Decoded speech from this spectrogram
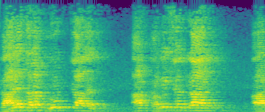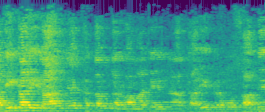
ચારે તરફ લૂંટ ચાલે છે. આ કમિશન રાજ અધિકારી રાજને ખતમ કરવા માટેના કાર્યક્રમો સાથે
